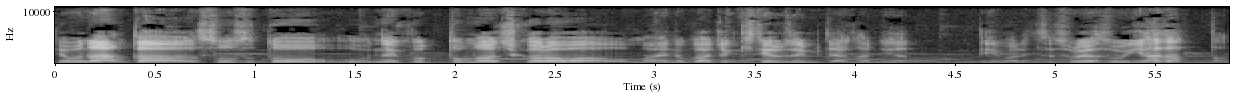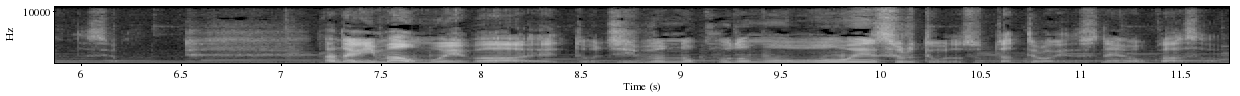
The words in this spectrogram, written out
でもなんか、そうすると、ね、友達からは、お前の母ちゃん来てるぜ、みたいな感じで言われて、それはすごい嫌だったんですよ。なんだけど今思えば、えっと、自分の子供を応援するってことをずっとやってるわけですね、お母さんは。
